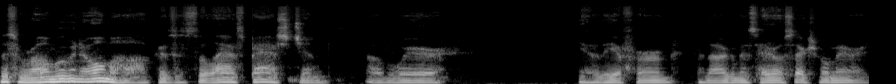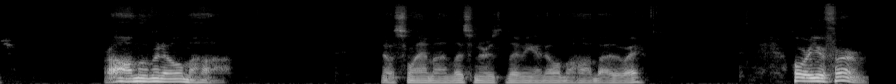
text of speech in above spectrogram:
listen, we're all moving to Omaha because it's the last bastion of where, you know, they affirm monogamous heterosexual marriage. We're all moving to Omaha. No slam on listeners living in Omaha, by the way. Or you affirm,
